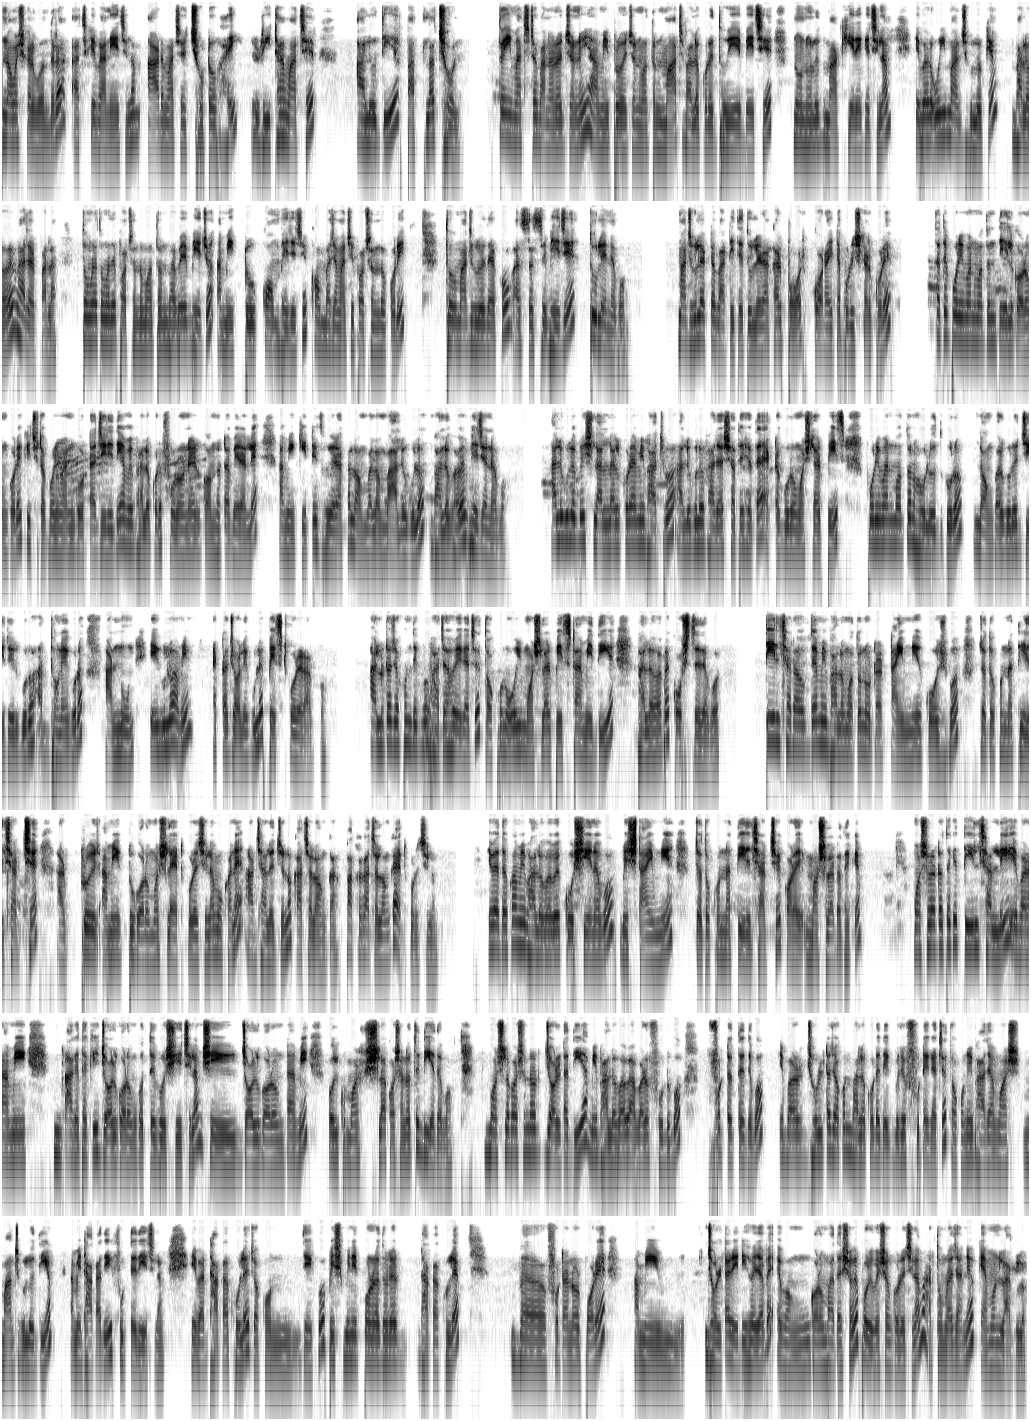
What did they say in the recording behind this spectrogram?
নমস্কার বন্ধুরা, আজকে বানিয়েছিলাম আর মাছের ছোট ভাই, রিঠা মাছের আলু দিয়ে পাতলা ঝোল। তো এই মাছটা বানানোর জন্যই আমি প্রয়োজন মতন মাছ ভালো করে ধুয়ে, বেছে, নুন হলুদ মাখিয়ে রেখেছিলাম। এবার ওই মাছগুলোকে ভালোভাবে ভাজার পালা। তোমরা তোমাদের পছন্দ মতন ভাবে ভেজো, আমি একটু কম ভেজেছি, কম ভাজা মাছই পছন্দ করি। তো মাছগুলো দেখো, আস্তে আস্তে ভেজে তুলে নেব। মাছগুলো একটা বাটিতে তুলে রাখার পর কড়াইটা পরিষ্কার করে তাতে পরিমাণ মতন তেল গরম করে কিছুটা পরিমাণ গোটা জিরে দিয়ে আমি ভালো করে ফোড়নের গন্ধটা বেরালে আমি কেটে ধুয়ে রাখা লম্বা লম্বা আলুগুলো ভালোভাবে ভেজে নেব। আলুগুলো বেশ লাল লাল করে আমি ভাজবো। আলুগুলো ভাজার সাথে সাথে একটা গুঁড়ো মশলার পেস্ট, পরিমাণ মতন হলুদ গুঁড়ো, লঙ্কার গুঁড়ো, জিরের গুঁড়ো আর ধনে গুঁড়ো আর নুন এইগুলো আমি একটা জলে গুলে পেস্ট করে রাখব। আলুটা যখন দেখব ভাজা হয়ে গেছে, তখন ওই মশলার পেস্টটা আমি দিয়ে ভালোভাবে কষতে দেবো। তেল ছাড়া অবধি আমি ভালো মতন ওটার টাইম নিয়ে কষবো, যতক্ষণ না তেল ছাড়ছে। আর আমি একটু গরম মশলা অ্যাড করেছিলাম ওখানে, আর ঝালের জন্য কাঁচা লঙ্কা, পাকা কাঁচা লঙ্কা অ্যাড করেছিলাম। এবার দেখো আমি ভালোভাবে কষিয়ে নেব, বেশ টাইম নিয়ে, যতক্ষণ না তেল ছাড়ছে কড়াই মশলাটা থেকে। মশলাটা থেকে তেল ছাড়লেই এবার আমি আগে থেকেই জল গরম করতে বসিয়েছিলাম, সেই জল গরমটা আমি ওই মশলা কষানোতে দিয়ে দেবো। মশলা কষানোর জলটা দিয়ে আমি ভালোভাবে আবারও ফুটবো, ফোটাতে দেবো। এবার ঝোলটা যখন ভালো করে দেখব যে ফুটে গেছে, তখন ওই ভাজা মাছ মাছগুলো দিয়ে আমি ঢাকা দিয়ে ফুটতে দিয়েছিলাম। এবার ঢাকা খুলে যখন দেখব, বিশ মিনিট পনেরো ধরে ঢাকা খুলে ফোটানোর পরে আমি ঝোলটা রেডি হয়ে যাবে এবং গরম ভাতের সঙ্গে পরিবেশন করেছিলাম। আর তোমরা জানিও কেমন লাগল।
